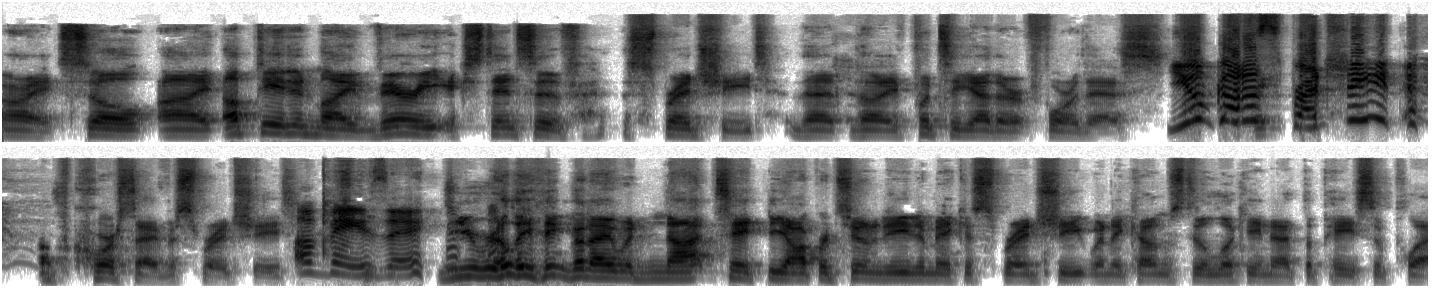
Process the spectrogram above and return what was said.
All right. So I updated my very extensive spreadsheet that, that I put together for this. You've got a spreadsheet? Of course I have a spreadsheet. Amazing. Do you really think that I would not take the opportunity to make a spreadsheet when it comes to looking at the pace of play?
